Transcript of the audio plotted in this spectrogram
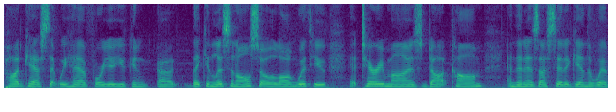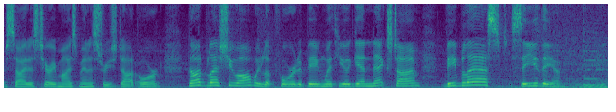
podcast that we have for you, you can uh, they can listen also along with you at terrymize.com. And then, as I said again, the website is terrymizeministries.org. God bless you all. We look forward to being with you again next time. Be blessed. See you then. Amen.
